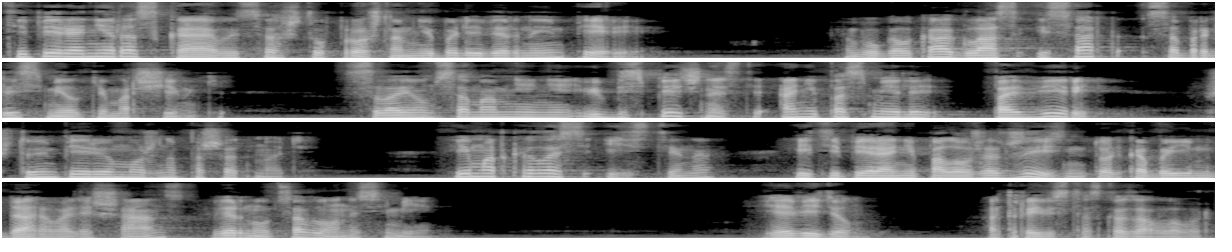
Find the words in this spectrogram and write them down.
Теперь они раскаиваются, что в прошлом не были верны империи. В уголках глаз и сарт собрались мелкие морщинки. В своем самомнении и беспечности они посмели поверить, что империю можно пошатнуть. Им открылась истина, и теперь они положат жизнь, только бы им даровали шанс вернуться в лоно семьи. «Я видел», — отрывисто сказал Лаур.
